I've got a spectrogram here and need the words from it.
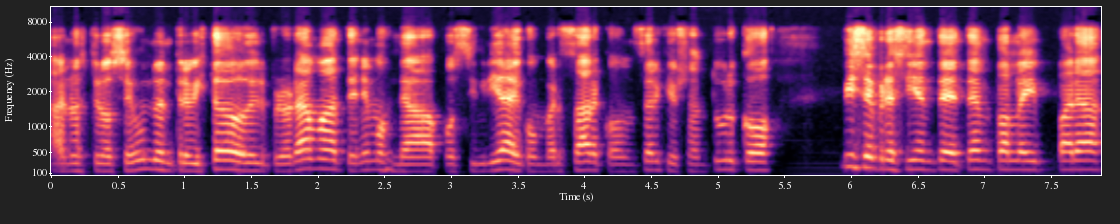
a nuestro segundo entrevistado del programa. Tenemos la posibilidad de conversar con Sergio Yanturco, vicepresidente de Temperley, para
